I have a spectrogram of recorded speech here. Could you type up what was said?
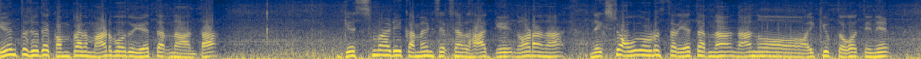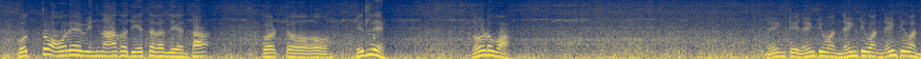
ಏನಂತ ಜೊತೆ ಕಂಪೇರ್ ಮಾಡ್ಬೋದು ಏತರ್ನ ಅಂತ. ಗೆಸ್ ಮಾಡಿ ಕಮೆಂಟ್ ಸೆಕ್ಷನಲ್ಲಿ ಹಾಕಿ, ನೋಡೋಣ. ನೆಕ್ಸ್ಟು ಅವ್ರು ಓಡಿಸ್ತಾರೆ ಏತರ್ನ ನಾನು ಐಕ್ಯೂಬ್ ತೊಗೋತೀನಿ. ಗೊತ್ತು ಅವರೇ ವಿನ್ ಆಗೋದು ಏತರಲ್ಲಿ ಅಂತ. ಬಟ್ ಇರಲಿ. ನೋಡುವ. Ninety ninety one ninety one ninety one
